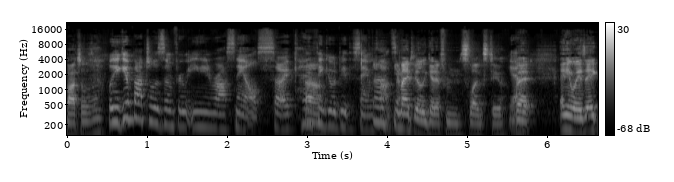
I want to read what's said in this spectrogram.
Botulism. Well, you get botulism from eating raw snails, so I kind of Oh. think it would be the same Eh, concept. you might be able to get it from slugs too. Yeah. But anyways, they,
